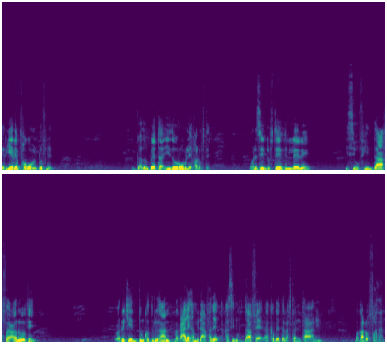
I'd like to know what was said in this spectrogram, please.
garyeelen fagoo hin dhufne gadun beeta idoo rooble fa dhufte wan isin dhufteefilleeni isi ufiin daafacanuufi warri keen dumka duri haan maqaalee kan midhaafate akkasin uf daafee akka beeta laftan ta'aniin baqa dhoffatan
